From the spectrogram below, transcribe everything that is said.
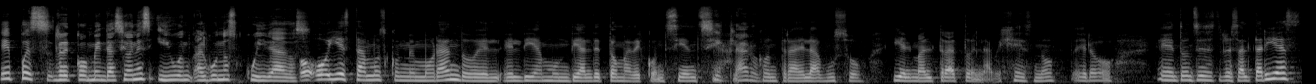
eh, pues recomendaciones y un, algunos cuidados. Hoy estamos conmemorando el, el Día Mundial de Toma de Conciencia sí, claro. contra el abuso y el maltrato en la vejez, ¿no? Pero entonces resaltarías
